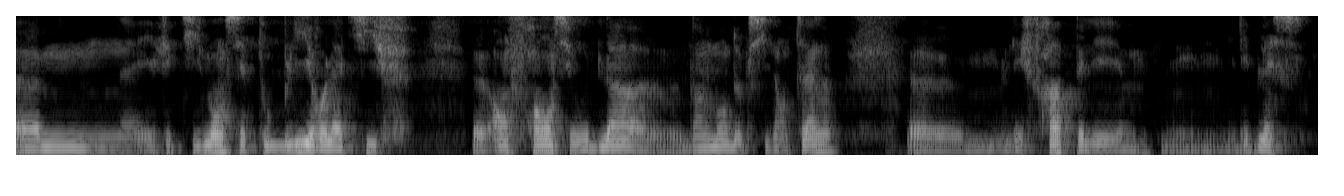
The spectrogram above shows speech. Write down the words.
Euh, effectivement, cet oubli relatif en France et au-delà, dans le monde occidental, les frappe et les, les blesse.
